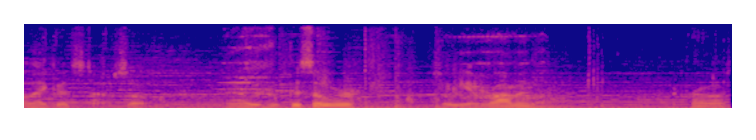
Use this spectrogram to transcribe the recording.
all that good stuff. So now we hook this over so we get Robin across.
